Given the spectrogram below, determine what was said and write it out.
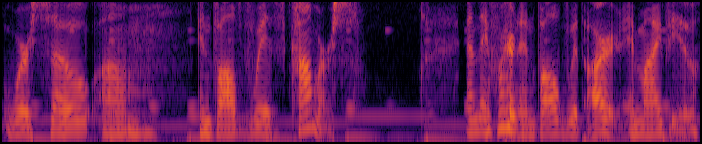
were so um, involved with commerce. And they weren't involved with art, in my view.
